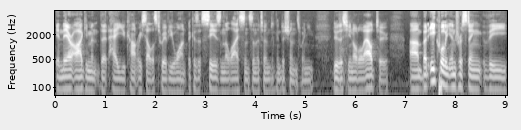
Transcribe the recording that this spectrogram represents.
in their argument that hey you can't resell this to whoever you want because it says in the license and the terms and conditions when you do this you're not allowed to um, but equally interesting the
